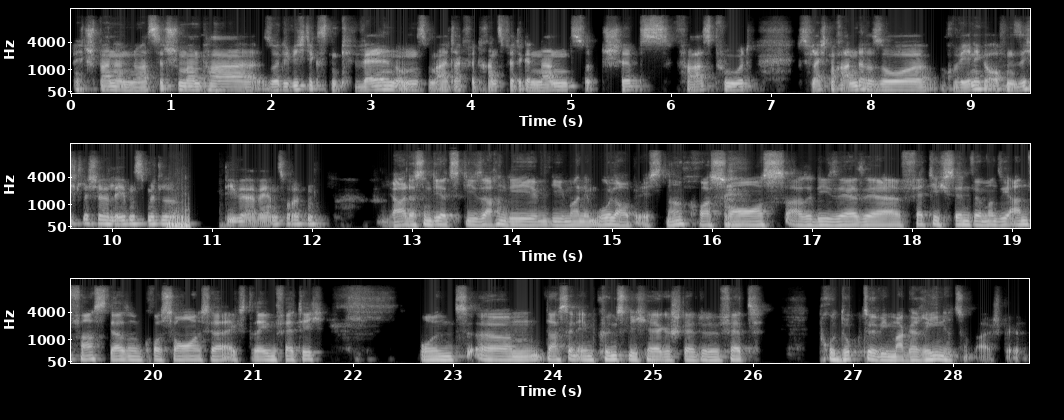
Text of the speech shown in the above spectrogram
echt spannend. Du hast jetzt schon mal ein paar so die wichtigsten Quellen uns im Alltag für Transfette genannt, so Chips, Fastfood. Vielleicht noch andere so auch weniger offensichtliche Lebensmittel, die wir erwähnen sollten? Ja, das sind jetzt die Sachen, die, die man im Urlaub isst. Ne? Croissants, also die sehr, sehr fettig sind, wenn man sie anfasst. Ja, so ein Croissant ist ja extrem fettig. Und ähm, das sind eben künstlich hergestellte Fettprodukte wie Margarine zum Beispiel.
